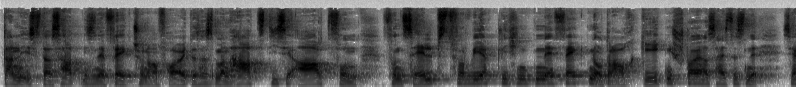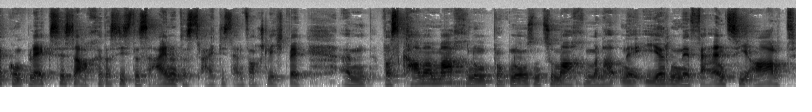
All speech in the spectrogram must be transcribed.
dann ist das, hat das einen Effekt schon auf heute. Das heißt, man hat diese Art von, von selbstverwirklichenden Effekten oder auch Gegensteuer. Das heißt, das ist eine sehr komplexe Sache. Das ist das eine. Und das zweite ist einfach schlichtweg, ähm, was kann man machen, um Prognosen zu machen? Man hat eine irgendeine fancy Art,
